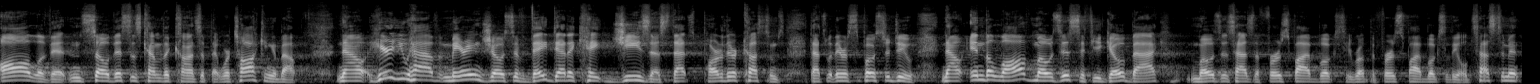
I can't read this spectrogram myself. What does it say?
all of it. And so this is kind of the concept that we're talking about. Now, here you have Mary and Joseph, they dedicate Jesus. That's part of their customs. That's what they were supposed to do. Now, in the law of Moses, if you go back, Moses has the first five books. He wrote the first five books of the Old Testament,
